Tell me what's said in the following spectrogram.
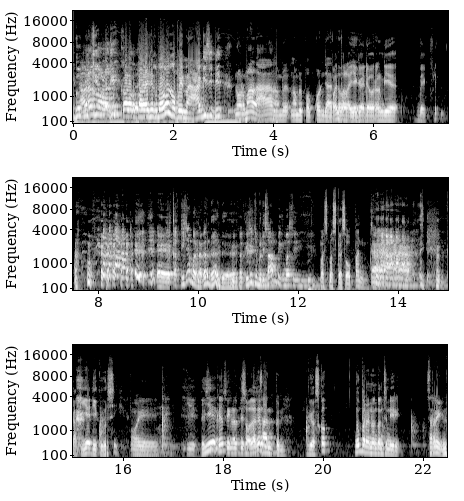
Gua Orang mikir kalau- lagi. Kalau kepalanya ke bawah ngapain lagi sih dit? Normal lah ngambil ngambil popcorn jatuh. Apaan palanya gak ada orang dia backflip. eh kakinya mana kan gak ada. Kakinya cuma di samping masih. Mas-mas gak sopan. Kakinya di kursi. Woi. Gitu iya sih, kan? ngerti Soalnya kan santun. bioskop lu pernah nonton sendiri. Sering.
